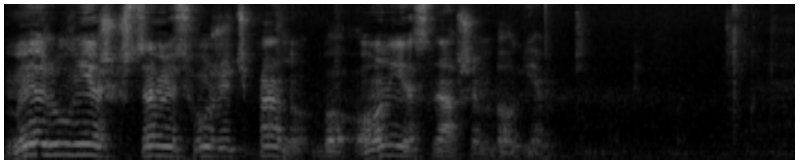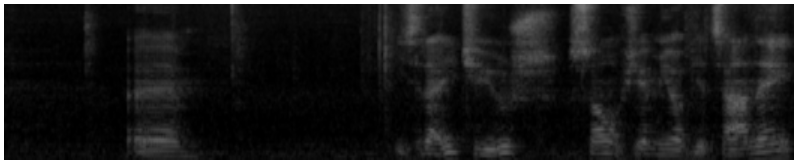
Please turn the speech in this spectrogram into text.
My również chcemy służyć Panu, bo On jest naszym Bogiem. Izraelici już są w ziemi obiecanej,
